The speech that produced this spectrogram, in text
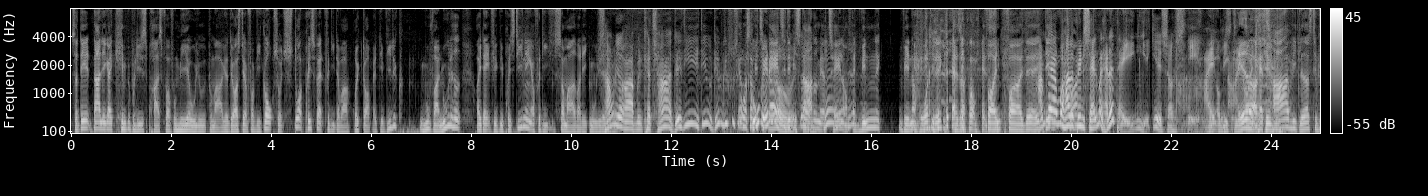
Så det, der ligger et kæmpe politisk pres for at få mere olie ud på markedet. Det er også derfor, vi i går så et stort prisfald, fordi der var rygter om, at det ville var en mulighed, og i dag fik vi prisstigninger, fordi så meget var det ikke muligt. Saudi-Arabien, Katar, det, de, det, er jo, det er jo lige pludselig Ja, og vores så er vi tilbage jo. til det, vi startede med at ja, tale ja, om, ja. at vindene vinder hurtigt, ikke? Altså, for, en, for det, Ham det, der, Mohammed for- bin Salman, han er da egentlig ikke så snedig. Nej, og vi Nej, glæder og i os til... Katar, vi glæder os til VM,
